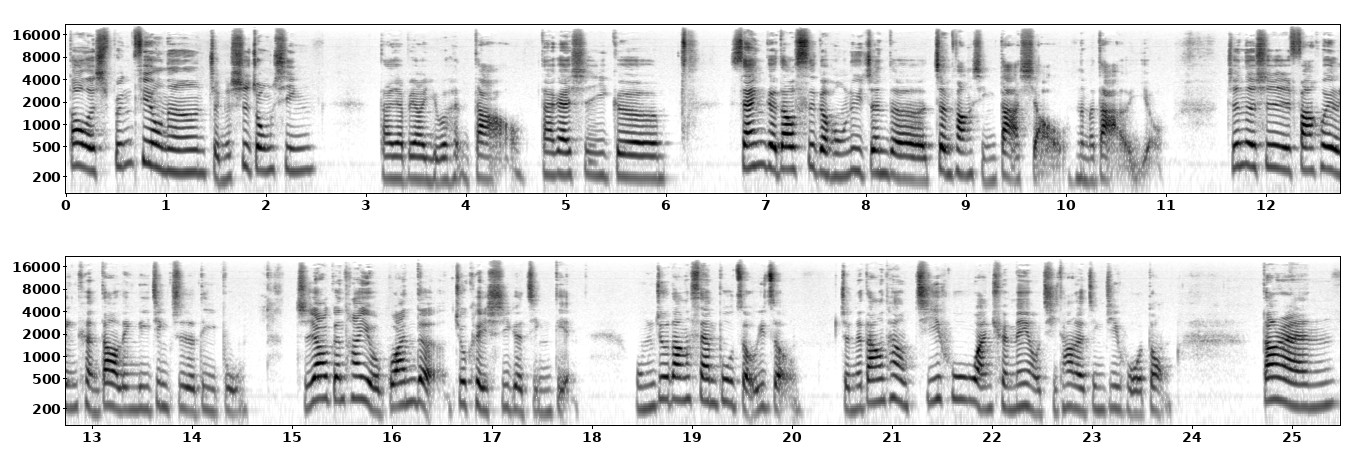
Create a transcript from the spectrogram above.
到了 Springfield 呢，整个市中心，大家不要以为很大哦，大概是一个三个到四个红绿灯的正方形大小那么大而已哦。”真的是发挥林肯到淋漓尽致的地步，只要跟他有关的，就可以是一个景点。我们就当散步走一走，整个 downtown 几乎完全没有其他的经济活动。当然，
